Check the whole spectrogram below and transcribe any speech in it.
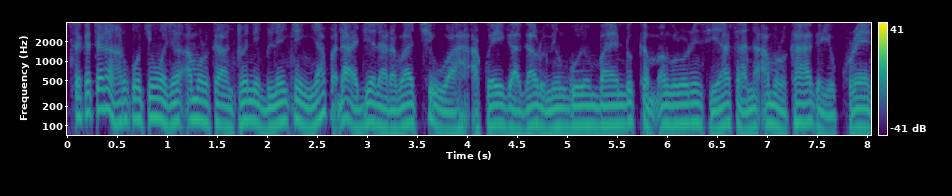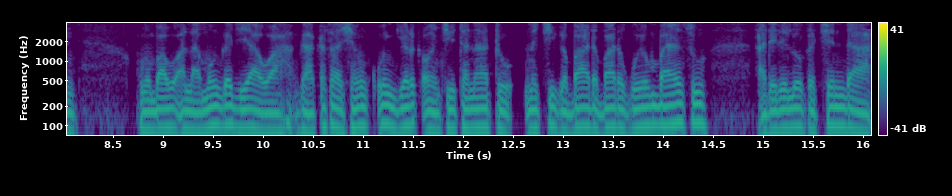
Sakataren harkokin wajen amurka anthony blinken ya faɗa a jiya laraba cewa akwai gagarumin goyon bayan dukkan ɓangarorin siyasa na amurka ga ukraine. Kuma babu alamun gajiyawa ga ƙasashen ƙungiyar kawance ta nato na ci gaba da ba da goyon bayansu a daidai lokacin da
